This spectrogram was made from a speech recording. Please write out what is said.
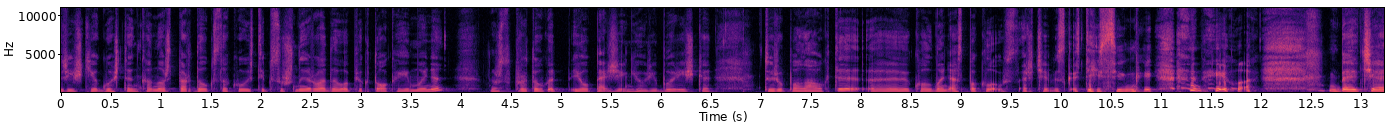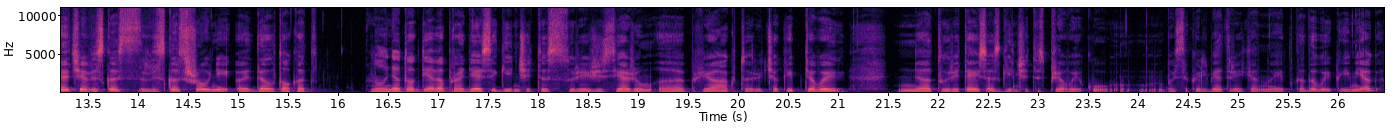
reiškia, jeigu aš ten ką nors per daug sakau, jis taip sušnairuodavo piktokai į mane. Nors supratau, kad jau peržengiau ribą, reiškia, turiu palaukti, e, kol manęs paklaus, ar čia viskas teisingai. tai. Bet čia, čia viskas, viskas šauniai, e, dėl to, kad Nu, nedaug dievę pradėsi ginčytis su režisierium e, prie aktorių. Čia kaip tėvai neturi teisės ginčytis prie vaikų. Pasikalbėti reikia nueiti, kada vaikai miega.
